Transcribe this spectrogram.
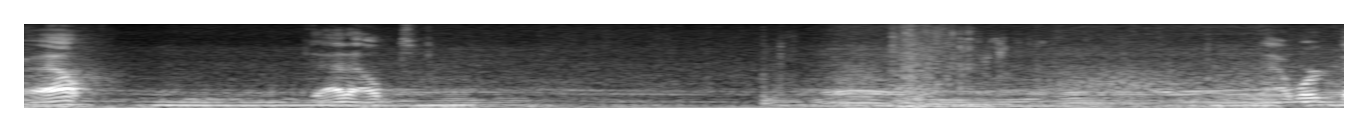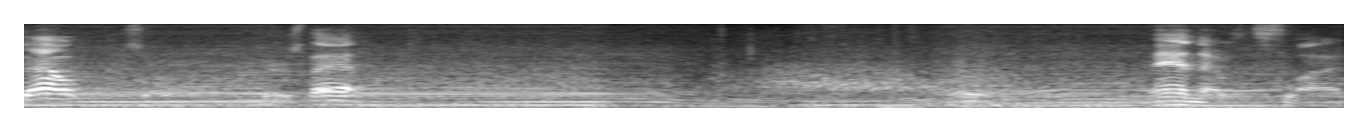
Well, that helped. That worked out, so there's that. Man, that was a slide.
